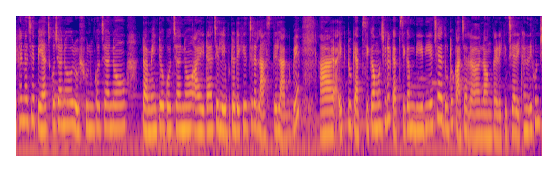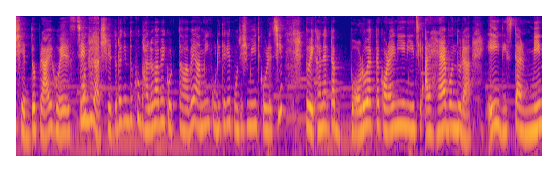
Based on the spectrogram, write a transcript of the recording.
এখানে আছে পেঁয়াজ কোচানো, রসুন কোচানো, টমেটো কোচানো, আর এটা আছে লেবুটা রেখেছি এটা লাস্টে লাগবে। আর একটু ক্যাপসিকামও ছিল, ক্যাপসিকাম দিয়ে দিয়েছে আর দুটো কাঁচা লঙ্কা রেখেছি। আর এখানে দেখুন সেদ্ধ প্রায় হয়ে এসছে। সেদ্ধটা কিন্তু খুব ভালোভাবেই করতে হবে। আমি কুড়ি থেকে পঁচিশ মিনিট করেছি। তো এখানে একটা বড় একটা কড়াই নিয়ে নিয়েছি। আর হ্যাঁ বন্ধুরা, এই ডিশটার মেন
